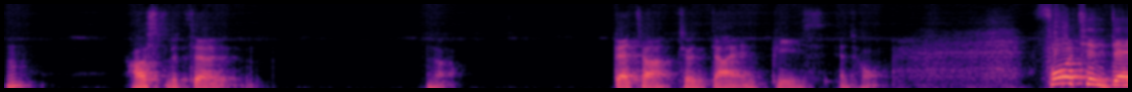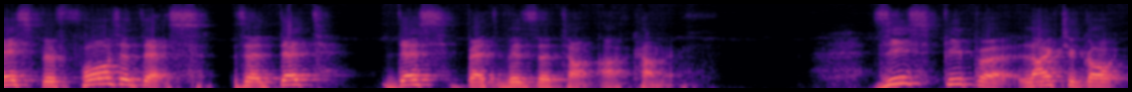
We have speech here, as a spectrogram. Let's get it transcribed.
Hmm? Hospital, no. Better to die in peace at home. 14 days before the death, the death, deathbed visitor are coming. These people like to go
